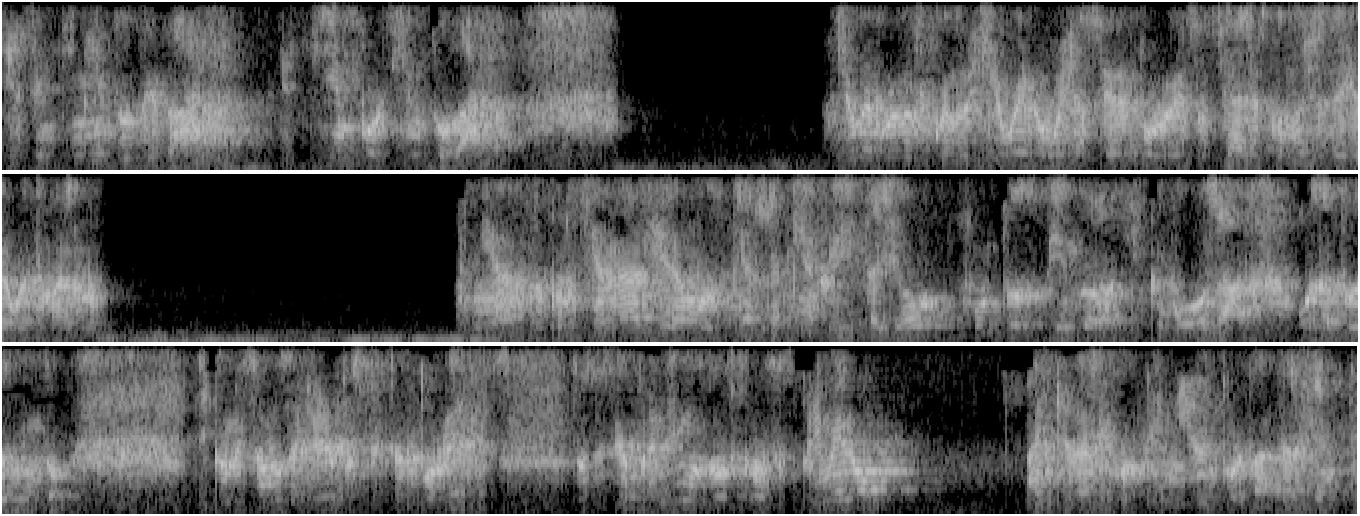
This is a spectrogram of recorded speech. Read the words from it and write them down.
Y el sentimiento de dar, es 100% dar. Yo me acuerdo que cuando dije, bueno, voy a hacer por redes sociales, cuando yo llegué a Guatemala, no no conocía a nadie, éramos mi, mi y yo juntos viendo así como hola, hola a todo el mundo. Y comenzamos a querer prospectar por redes. Entonces aprendimos dos cosas. Primero, hay que darle contenido importante a la gente.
